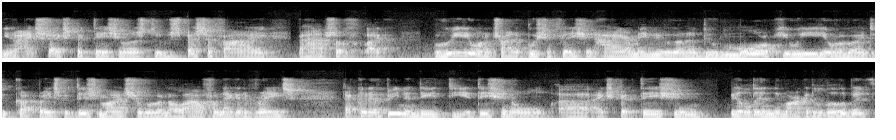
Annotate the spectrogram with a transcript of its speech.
you know extra expectation was to specify perhaps of like we really want to try to push inflation higher. Maybe we're going to do more QE or we're going to cut rates with this much or we're going to allow for negative rates. That could have been indeed the additional uh, expectation built in the market a little bit.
